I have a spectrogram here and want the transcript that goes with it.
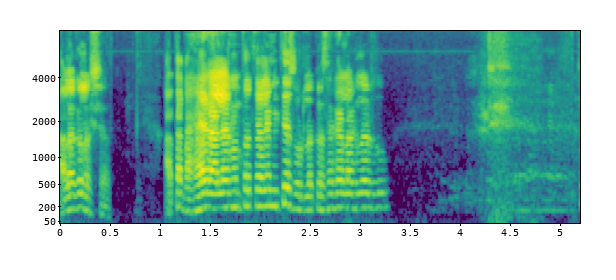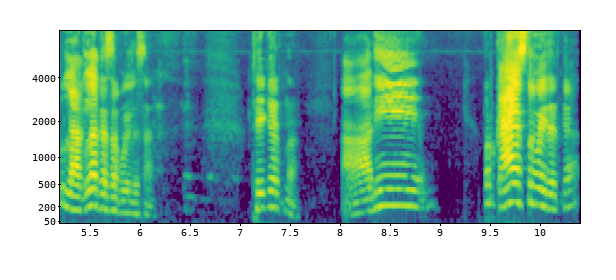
आलं का लक्षात? आता बाहेर आल्यानंतर त्याला मी ते सोडलं कसं काय लागलं तू? तू लागला कसा पहिले सांग. ठीक आहेत ना. आणि पण काय असतं माहिती आहेत का?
